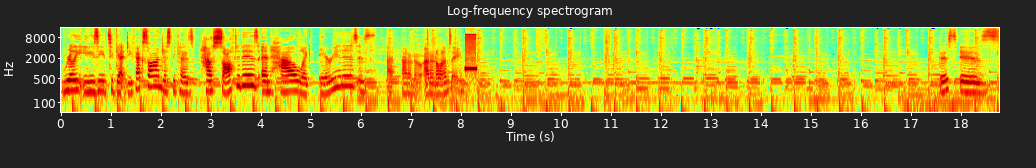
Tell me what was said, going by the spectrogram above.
really easy to get defects on just because how soft it is and how like airy it is is I, I don't know. I don't know what I'm saying. This is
